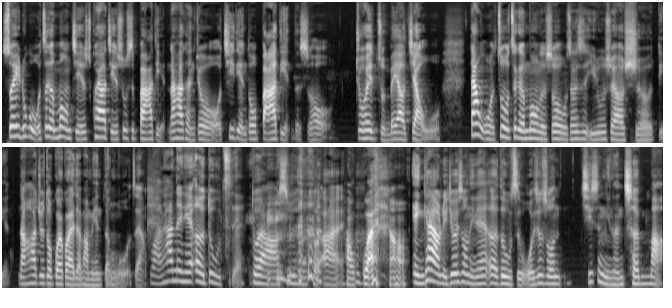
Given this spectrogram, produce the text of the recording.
所以如果我这个梦结快要结束是八点，那他可能就七点多八点的时候就会准备要叫我。但我做这个梦的时候，我真的是一路睡到十二点，然后他就都乖乖在旁边等我这样。哇，他那天饿肚子哎，对啊，是不是很可爱？好乖哦。哎、你看哦，你就会说你那天饿肚子，我就说其实你能撑嘛？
